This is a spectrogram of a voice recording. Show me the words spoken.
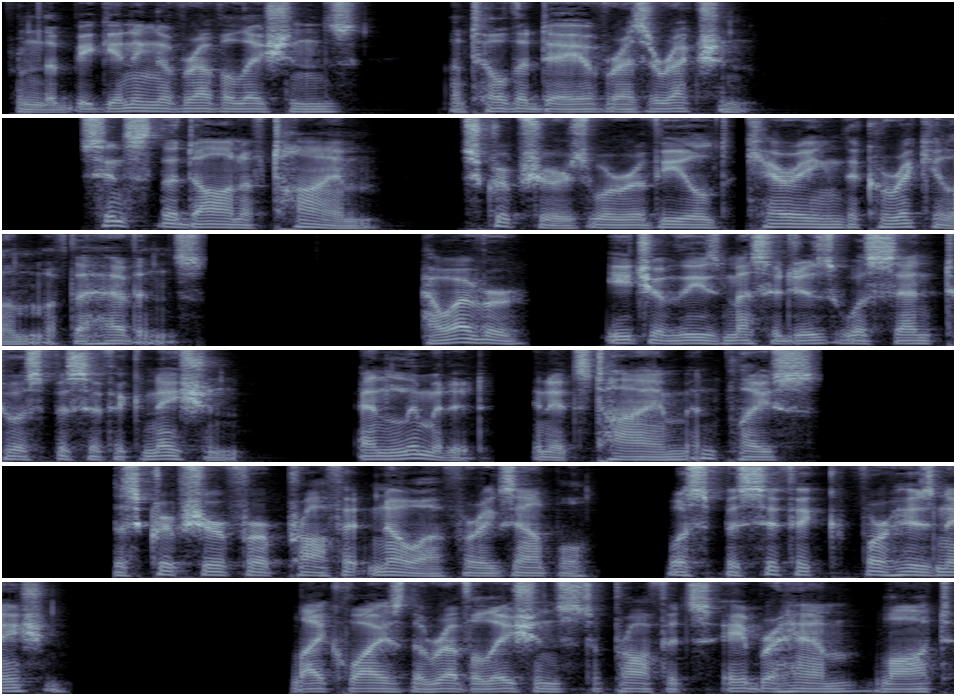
from the beginning of revelations until the day of resurrection. Since the dawn of time, scriptures were revealed carrying the curriculum of the heavens. However, each of these messages was sent to a specific nation and limited in its time and place. The scripture for Prophet Noah, for example, was specific for his nation. Likewise, the revelations to prophets Abraham, Lot,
